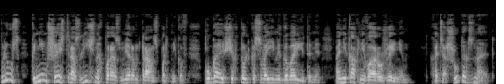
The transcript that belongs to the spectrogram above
Плюс к ним шесть различных по размерам транспортников, пугающих только своими габаритами, а никак не вооружением. Хотя шуток знает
